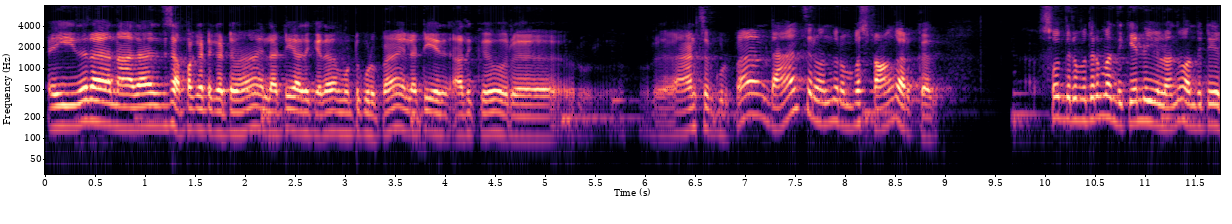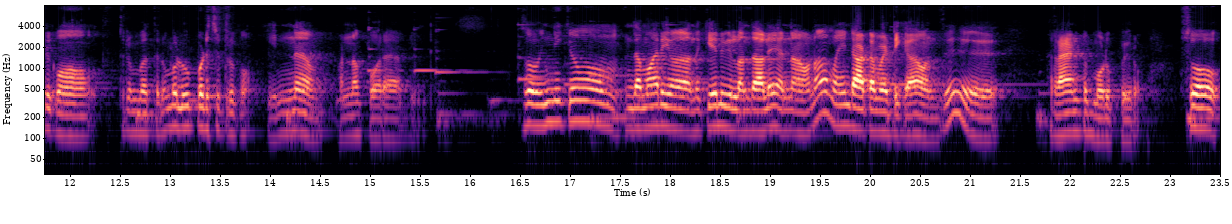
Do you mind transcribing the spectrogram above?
இதில் நான் ஏதாவது சப்பக்கட்டு கட்டுவேன். இல்லாட்டி அதுக்கு ஏதாவது முட்டு கொடுப்பேன். இல்லாட்டி அதுக்கு ஒரு ஒரு- ஆன்சர் கொடுப்பேன். அந்த ஆன்சர் வந்து ரொம்ப ஸ்ட்ராங்காக இருக்காது. ஸோ திரும்ப திரும்ப அந்த கேள்விகள் வந்து வந்துகிட்டே இருக்கும். திரும்ப திரும்ப லூப் அடிச்சிட்டு என்ன பண்ண போகிற அப்படின்ட்டு. ஸோ இன்றைக்கும் இந்த மாதிரி அந்த கேள்விகள் வந்தாலே என்ன ஆகுனா மைண்ட் ஆட்டோமேட்டிக்காக வந்து ரேண்ட் மோடு போயிடும் ஸோ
